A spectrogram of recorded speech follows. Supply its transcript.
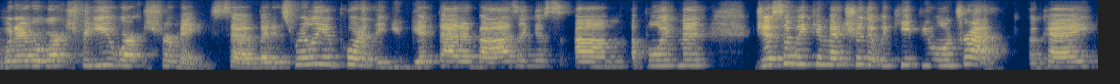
whatever works for you works for me. So, but it's really important that you get that advising um, appointment just so we can make sure that we keep you on track. Okay.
